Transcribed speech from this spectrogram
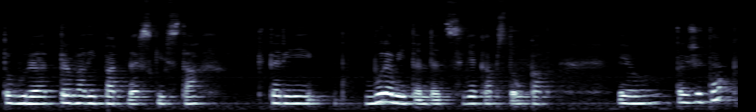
to bude trvalý partnerský vztah, který bude mít tendenci někam stoupat. Jo, takže tak.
